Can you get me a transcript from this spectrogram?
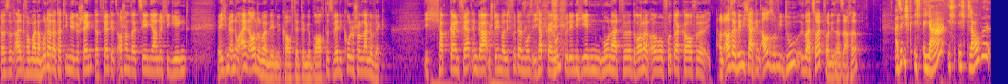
das ist das alte von meiner Mutter, das hat die mir geschenkt. Das fährt jetzt auch schon seit zehn Jahren durch die Gegend. Wenn ich mir nur ein Auto in meinem Leben gekauft hätte, ein gebrauchtes, wäre die Kohle schon lange weg. Ich habe kein Pferd im Garten stehen, was ich füttern muss. Ich habe keinen Hund, für den ich jeden Monat für 300 Euro Futter kaufe. Und außerdem bin ich ja genauso wie du überzeugt von dieser Sache. Also ich, ich ja, ich, ich glaube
